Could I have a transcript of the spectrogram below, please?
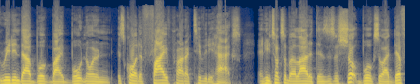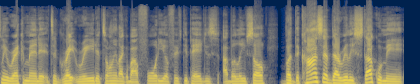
reading that book by Bo Norton. It's called The Five Productivity Hacks. And he talks about a lot of things. It's a short book, so I definitely recommend it. It's a great read. It's only like about 40 or 50 pages, I believe so. But the concept that really stuck with me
